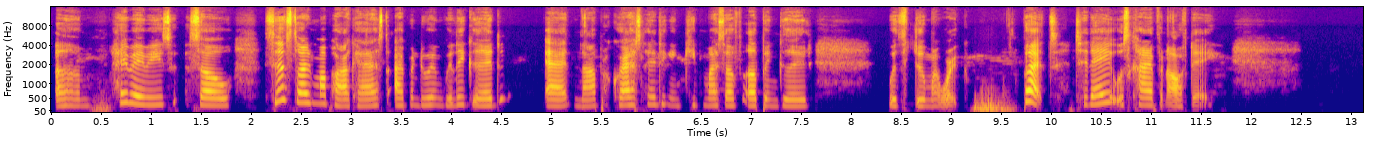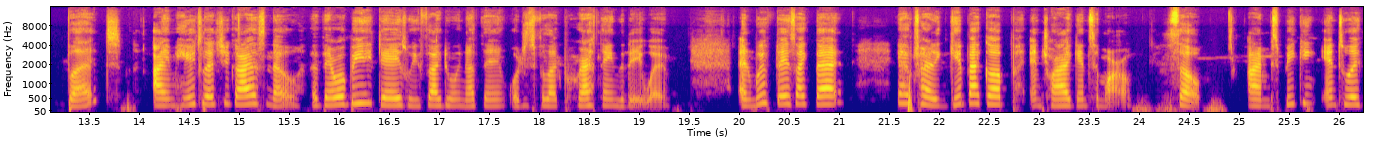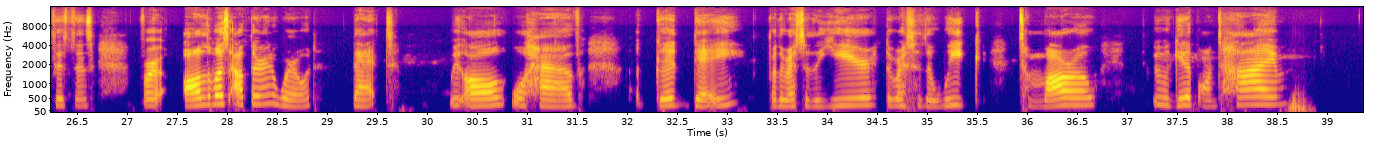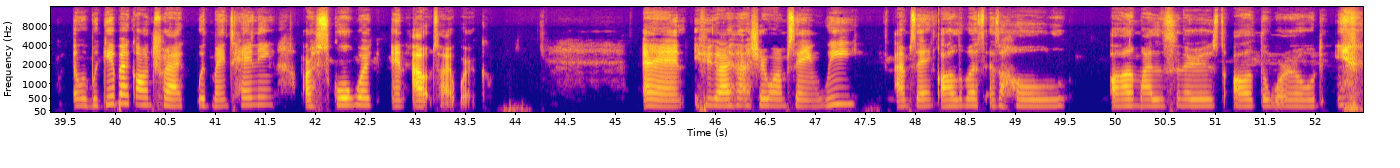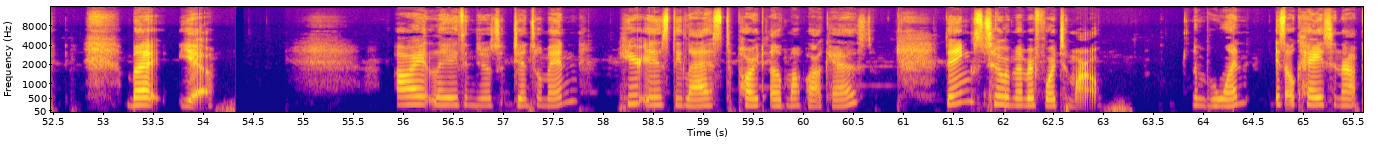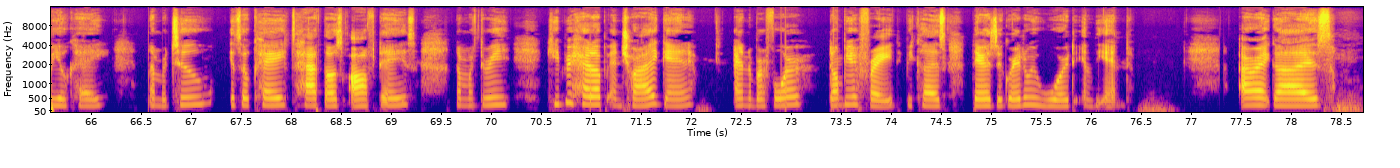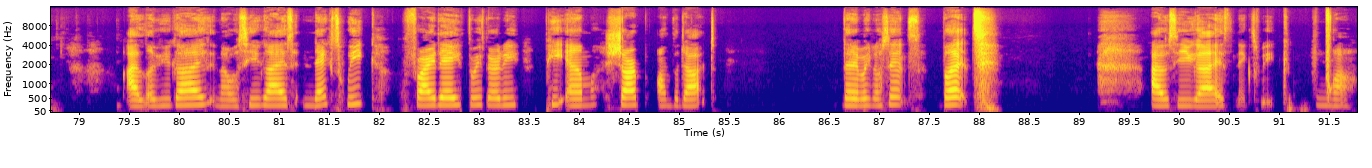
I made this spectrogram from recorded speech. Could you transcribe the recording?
Um, hey babies. So, since starting my podcast, I've been doing really good at not procrastinating and keeping myself up and good with doing my work. But today was kind of an off day. But I am here to let you guys know that there will be days where you feel like doing nothing or just feel like procrastinating the day away. And with days like that, you have to try to get back up and try again tomorrow. So, I'm speaking into existence for all of us out there in the world that we all will have a good day for the rest of the year, the rest of the week, tomorrow. We will get up on time and we will get back on track with maintaining our schoolwork and outside work. And if you guys not sure what I'm saying, we, I'm saying all of us as a whole, all my listeners, all of the world. but yeah. All right, ladies and gentlemen, here is the last part of my podcast. Things to remember for tomorrow. Number one, it's okay to not be okay. Number two, it's okay to have those off days. Number three, keep your head up and try again. And number four, don't be afraid because there is a greater reward in the end. Alright, guys. I love you guys, and I will see you guys next week, Friday, 3:30 p.m. sharp on the dot. That didn't make no sense, But I will see you guys next week. Mwah.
